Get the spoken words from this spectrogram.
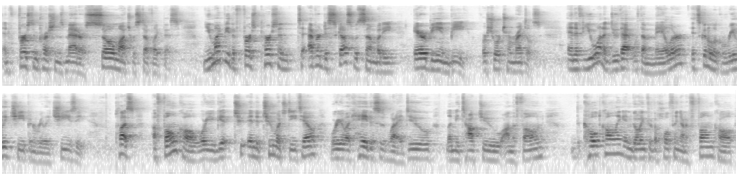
and first impressions matter so much with stuff like this. You might be the first person to ever discuss with somebody Airbnb or short-term rentals. And if you want to do that with a mailer, it's going to look really cheap and really cheesy. Plus, a phone call where you get too, into too much detail, where you're like, hey, this is what I do, let me talk to you on the phone. The cold calling and going through the whole thing on a phone call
